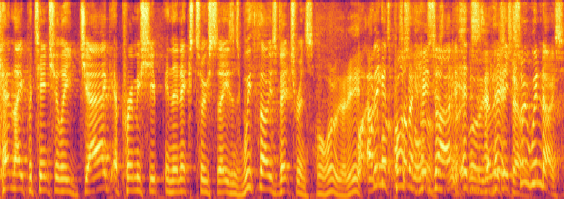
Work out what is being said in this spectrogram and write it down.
can they potentially jag a premiership in the next two seasons with those veterans? Oh, what have we got here? I think it's possible. So it's, there's two windows.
